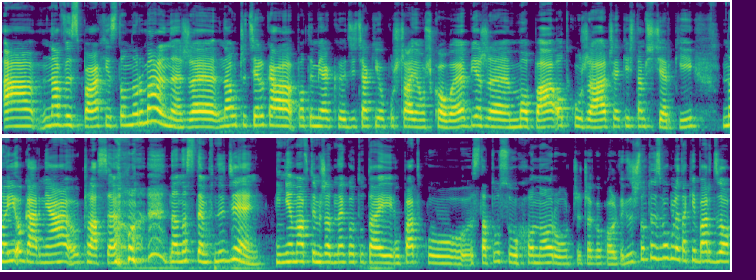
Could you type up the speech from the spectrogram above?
A na wyspach jest to normalne, że nauczycielka po tym, jak dzieciaki opuszczają szkołę, bierze mopa, odkurza czy jakieś tam ścierki, no i ogarnia klasę na następny dzień. I nie ma w tym żadnego tutaj upadku statusu, honoru czy czegokolwiek. Zresztą to jest w ogóle takie bardzo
